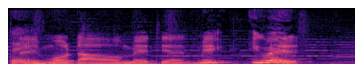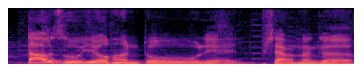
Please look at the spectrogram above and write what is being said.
对磨刀。每天每，因为刀子有很多咧，像那个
